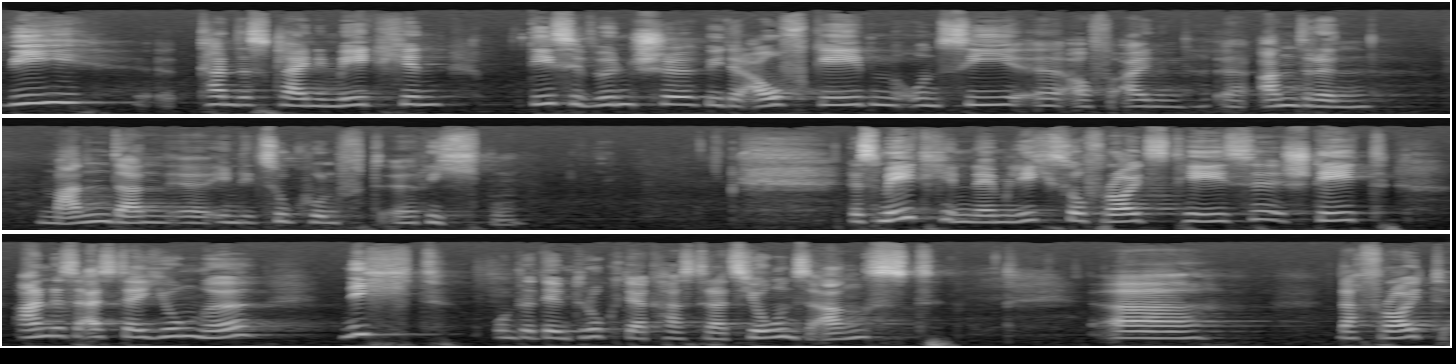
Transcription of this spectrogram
Wie kann das kleine Mädchen diese Wünsche wieder aufgeben und sie auf einen anderen Mann dann in die Zukunft richten? Das Mädchen nämlich, so Freuds These, steht anders als der Junge nicht unter dem Druck der Kastrationsangst. Äh, nach Freud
